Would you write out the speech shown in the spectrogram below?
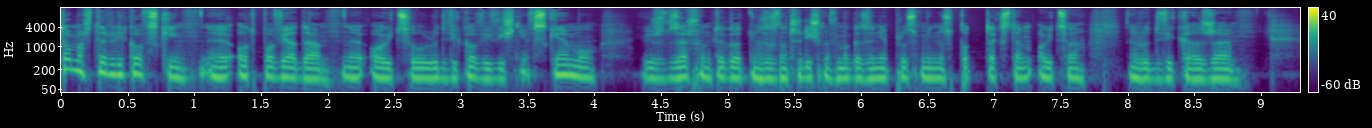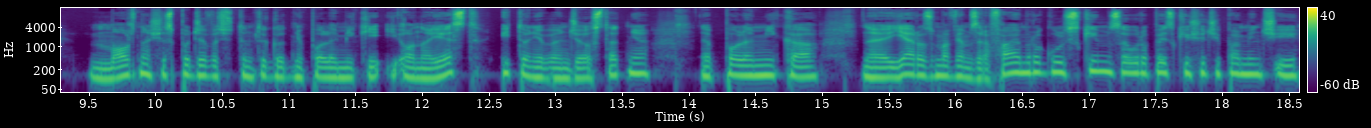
Tomasz Terlikowski e, odpowiada e, ojcu Ludwikowi Wiśniewskiemu. Już w zeszłym tygodniu zaznaczyliśmy w magazynie Plus Minus pod tekstem ojca Ludwika, że można się spodziewać w tym tygodniu polemiki i ona jest, i to nie będzie ostatnia polemika. Ja rozmawiam z Rafałem Rogulskim z Europejskiej Sieci Pamięć i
